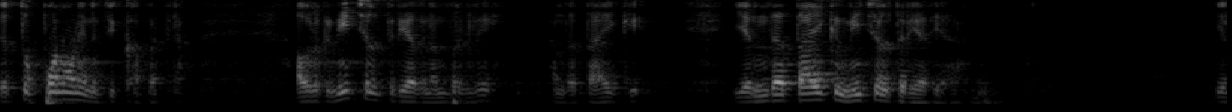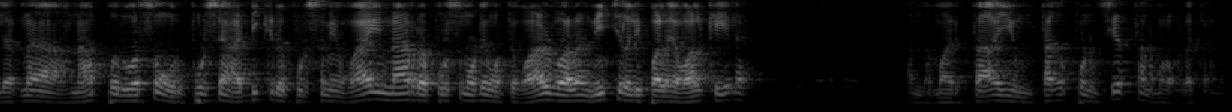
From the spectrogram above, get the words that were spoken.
செத்து போனவனே என்னை தூக்கி காப்பாற்றிட்டான் அவருக்கு நீச்சல் தெரியாத நண்பர்களே அந்த தாய்க்கு. எந்த தாய்க்கும் நீச்சல் தெரியாதியா? இல்லைன்னா நாற்பது வருஷம் ஒரு புருஷன் அடிக்கிற புருஷனையும் வாய் நாடுற புருஷனோட ஒருத்தர் வாழ்வாள நீச்சல் அடிப்பாள வாழ்க்கையில். அந்த மாதிரி தாயும் தகப்பனும் சேர்த்தா நம்மளை வளர்க்குறாங்க.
